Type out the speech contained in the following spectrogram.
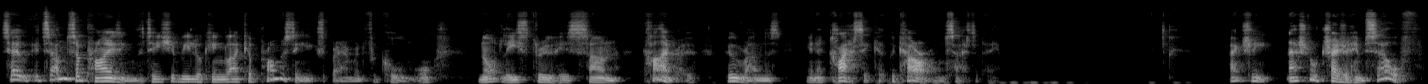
So it's unsurprising that he should be looking like a promising experiment for Coolmore, not least through his son Cairo, who runs in a classic at the Curragh on Saturday. Actually, National Treasure himself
